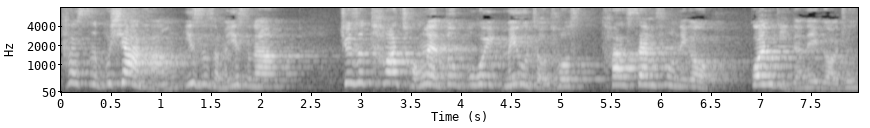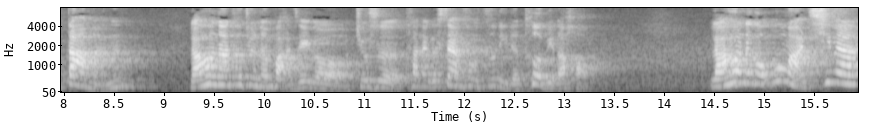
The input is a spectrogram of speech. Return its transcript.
他是不下堂，意思什么意思呢？就是他从来都不会没有走出他善富那个官邸的那个就是大门。然后呢，他就能把这个，就是他那个善父治理的特别的好。然后那个乌马七呢，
